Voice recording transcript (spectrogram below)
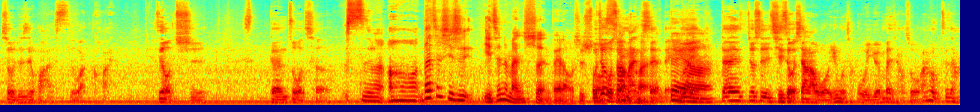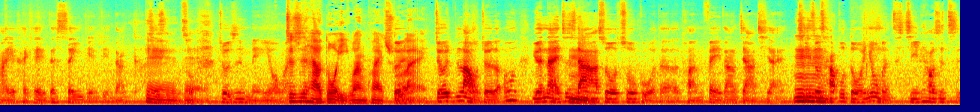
所以我就是花了四万块，只有吃。跟坐车。四万哦，但是其实也真的蛮省的，老实说，我觉得我算蛮省的，对啊。但是就是其实我吓到我，因为我想我原本想说啊，我至少还还可以再省一点点，这样其实不错，就是没有，就是还要多一万块出来，就让我觉得哦，原来就是大家说出国的团费这样加起来，其实就差不多，因为我们机票是直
